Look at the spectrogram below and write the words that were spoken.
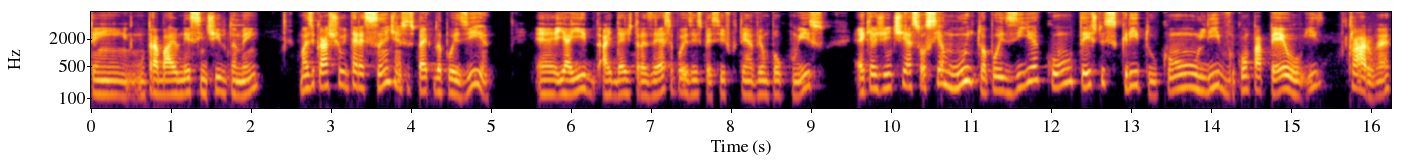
tem um trabalho nesse sentido também. Mas o que eu acho interessante nesse aspecto da poesia, é, e aí a ideia de trazer essa poesia específica tem a ver um pouco com isso, é que a gente associa muito a poesia com o texto escrito, com o livro, com o papel, e claro, né,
